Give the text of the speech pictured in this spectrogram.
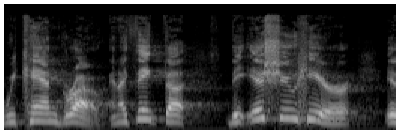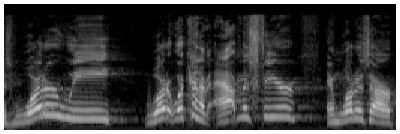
we can grow. And I think the, the issue here is what are we, what, what kind of atmosphere and what is, our,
